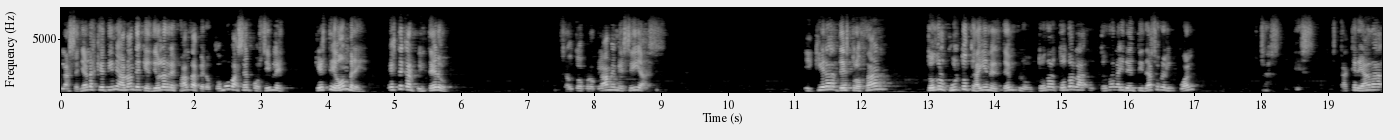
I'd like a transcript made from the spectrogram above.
las señales que tiene hablan de que Dios le respalda, pero ¿cómo va a ser posible que este hombre, este carpintero, se autoproclame Mesías y quiera destrozar todo el culto que hay en el templo, toda, toda, la, toda la identidad sobre el cual está creada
